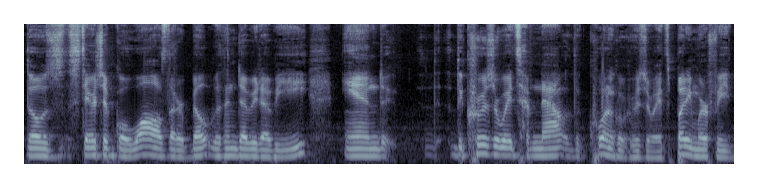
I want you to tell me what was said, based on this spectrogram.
those stereotypical walls that are built within WWE and the cruiserweights have now the quote unquote cruiserweights. Buddy Murphy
